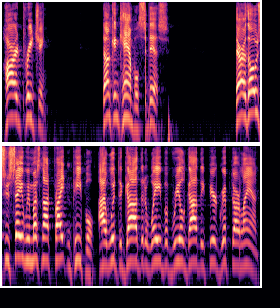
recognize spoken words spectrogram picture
hard preaching, Duncan Campbell said this There are those who say we must not frighten people. I would to God that a wave of real godly fear gripped our land.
